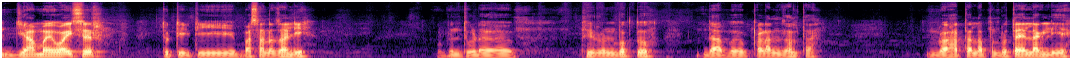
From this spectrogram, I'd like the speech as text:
ज्यामुळे वायसर तुटी ती बसाना झाली. उठून थोडं फिरून बघतो. दाब पडाना झालता. हाताला पण रुतायला लागली आहे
